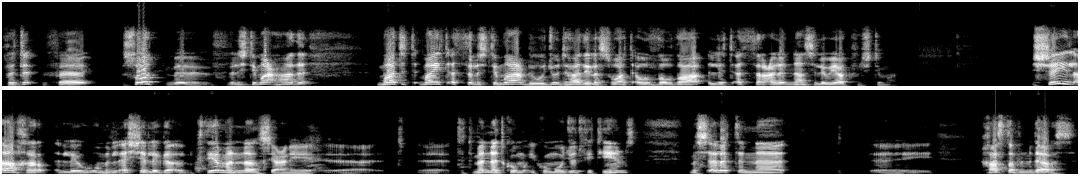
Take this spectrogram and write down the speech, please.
فت... فصوت في الاجتماع هذا ما تت... ما يتأثر الاجتماع بوجود هذه الأصوات أو الضوضاء اللي تأثر على الناس اللي وياك في الاجتماع. الشيء الآخر اللي هو من الأشياء اللي كثير من الناس يعني آه، تتمنى تكون يكون موجود في تيمز مسألة انه آه، خاصة في المدارس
